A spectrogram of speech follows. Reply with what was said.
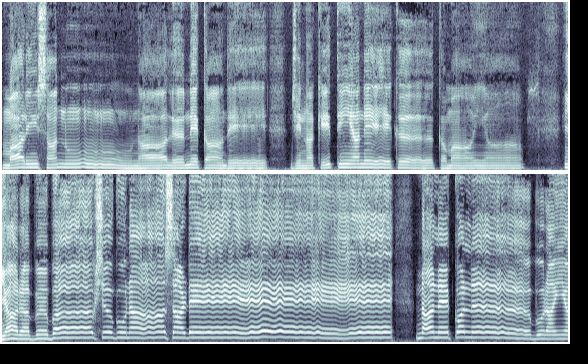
ਮਾਰੀ ਸਾਨੂੰ ਨਾਲ ਨੇਕਾਂ ਦੇ, ਜਿਨ੍ਹਾਂ ਕੀਤੀਆਂ ਨੇਕ ਕਮਾਈਆਂ। ਯਾ ਰੱਬ ਬਖਸ਼ ਗੁਨਾਹ ਸਾਡੇ। ਨਾਲੇ ਕੁੱਲ ਬੁਰਾਈਆਂ,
